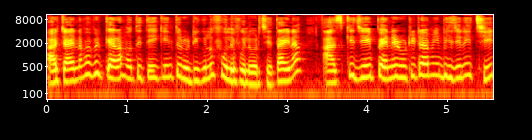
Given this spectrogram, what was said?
আর চায়না ভাবের কেরামতিতেই কিন্তু রুটিগুলো ফুলে ফুলে উঠছে, তাই না? আজকে যেই প্যানে রুটিটা আমি ভেজে নিচ্ছি,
